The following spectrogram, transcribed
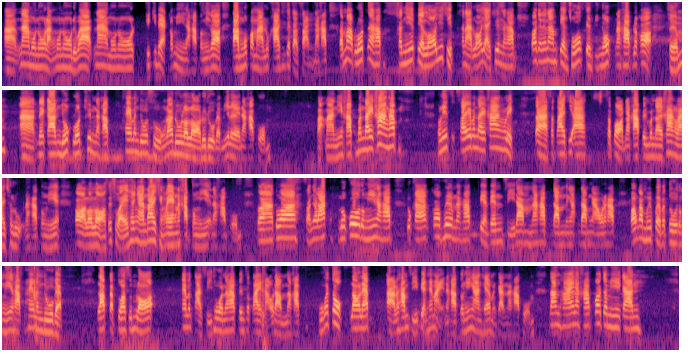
อ่าหน้าโมโนหลังโมโน หรือว่าหน้าโมโนพิกกี้แบกก็มีนะครับ ตรงนี้ก็ตามงบประมาณลูกค้าที่จะจัดสรรนะครับสำหรับรถนะครับคันนี้เปลี่ยนล้อ 20 ขนาดล้อใหญ่ขึ้นนะครับ ก็จะแนะนำเปลี่ยนโชคเปลี่ยนปีกนกนะครับ แล้วก็เสริมอ่าในการยกรถขึ้นนะครับ ให้มันดูสูงแล้วดูหล่อๆดูๆแบบนี้เลยนะครับ ผมประมาณนี้ครับ บันไดข้างครับ ตรงนี้ไซส์บันไดข้างเหล็กอ่าสไตล์ GR สปอร์ตนะครับ เป็นบันไดข้างลายฉลุนะครับ ตรงนี้ก็หล่อๆสวยๆใช้งานได้แข็งแรงนะครับ ตรงนี้นะครับผมตัวตัวสัญลักษณ์โลโก้ตรงนี้นะครับ ลูกค้าก็เพิ่มนะครับ เปลี่ยนเป็นสีดำนะครับดำดำเงานะครับ พร้อมกับมือเปิดประตูตรงนี้ครับ ให้มันดูแบบรับกับตัวซุ้มล้อ ให้มันตัดสีโทนนะครับ เป็นสไตล์ขาวดำนะครับ หูกระจกเราแรป อ่าเราทำสีเปลี่ยนให้ใหม่นะครับตรงนี้งานแท้เหมือนกันนะครับ ผมด้านท้ายนะครับก็จะมีการ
